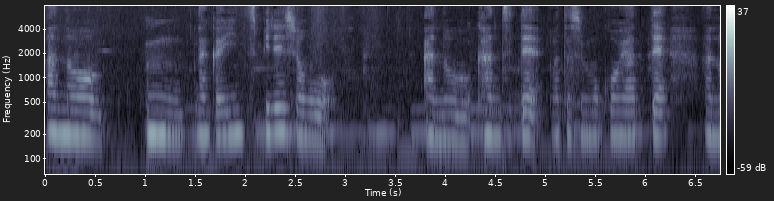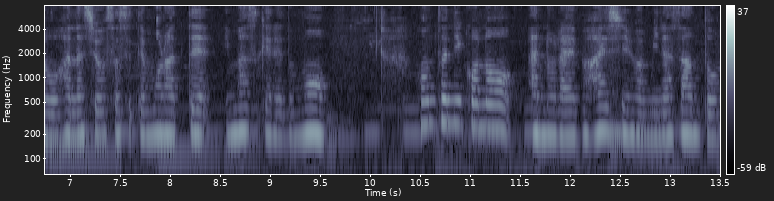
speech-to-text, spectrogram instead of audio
あのうんなんかインスピレーションをあの感じて私もこうやってあのお話をさせてもらっていますけれども本当にこのあのライブ配信は皆さんと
